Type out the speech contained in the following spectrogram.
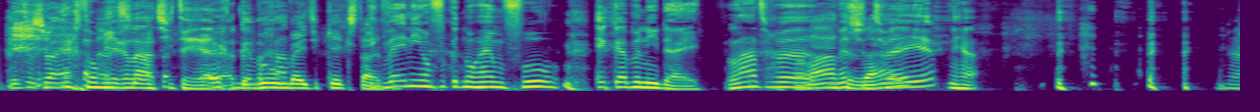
Dit was wel echt om je relatie te redden. De we gaan- een beetje kickstarten. Ik weet niet of ik het nog helemaal voel. Ik heb een idee. Laten we Laten met z'n tweeën... Ja. ja.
